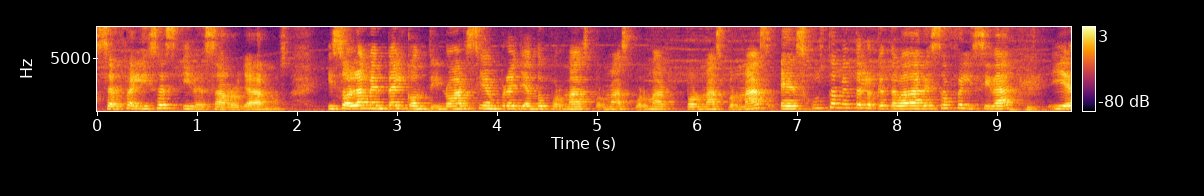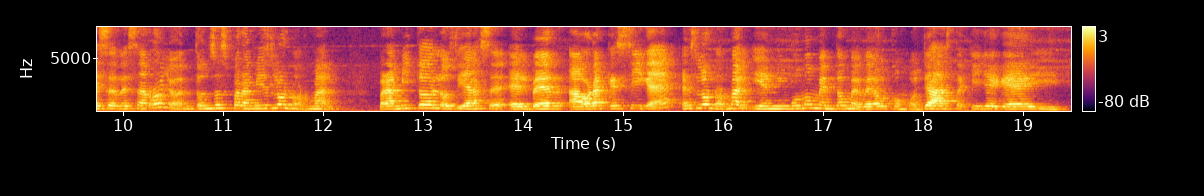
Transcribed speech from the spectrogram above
ser felices y desarrollarnos. Y solamente el continuar siempre yendo por más, por más, por más, por más, por más, es justamente lo que te va a dar esa felicidad y ese desarrollo. Entonces, para mí es lo normal. Para mí todos los días eh, el ver ahora que sigue es lo normal y en ningún momento me veo como ya hasta aquí llegué y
